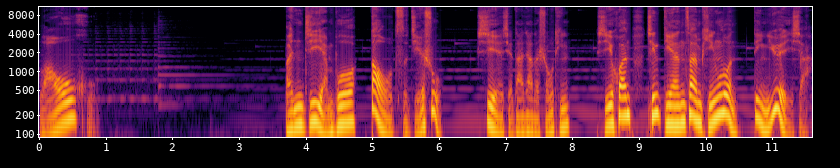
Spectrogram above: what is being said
老虎。”本集演播。到此结束，谢谢大家的收听。喜欢请点赞、评论、订阅一下。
